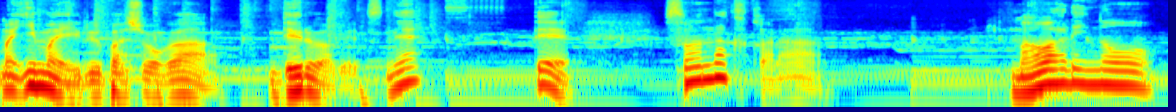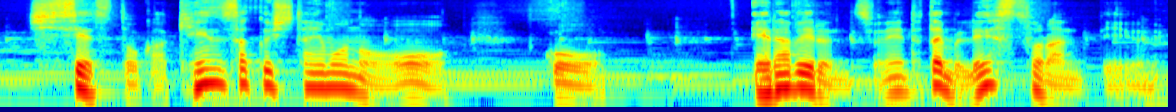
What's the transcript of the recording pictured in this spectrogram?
まあ、今いる場所が出るわけですね。でその中から周りの施設とか検索したいものをこう選べるんですよね。例えばレストランっていうのを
